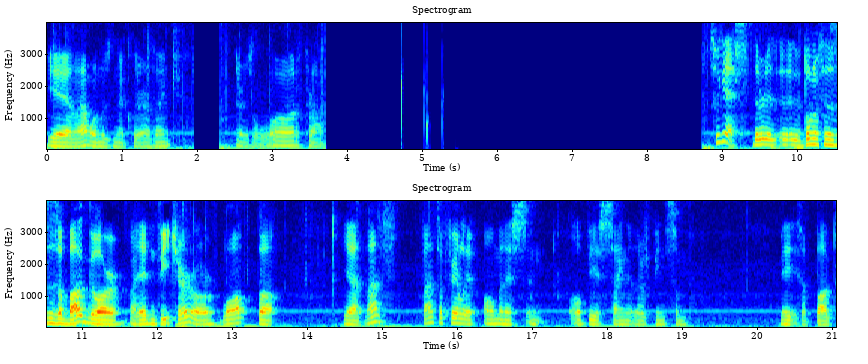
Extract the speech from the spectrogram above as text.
Yeah, that one was nuclear, I think. There's a lot of crap. So yes, there is, I uh, don't know if this is a bug or a hidden feature or what, but yeah, that's that's a fairly ominous and obvious sign that there's been some, maybe it's a bug.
